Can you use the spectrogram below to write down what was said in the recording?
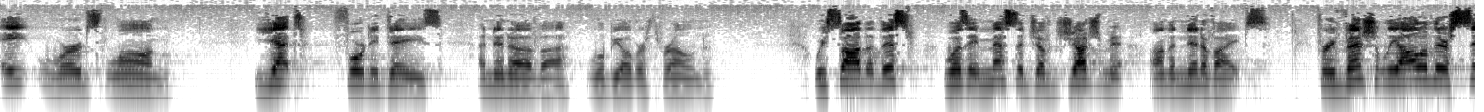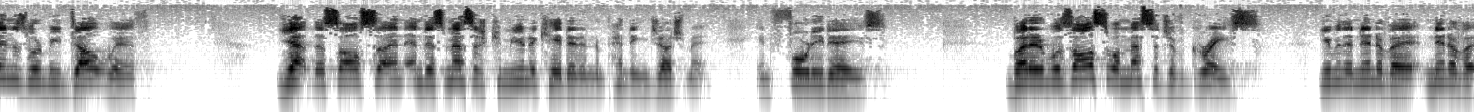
eight words long. Yet 40 days, and Nineveh will be overthrown. We saw that this was a message of judgment on the Ninevites, for eventually all of their sins would be dealt with. Yet this also, and, and this message communicated an impending judgment in 40 days. But it was also a message of grace, giving the Nineveh, Nineveh,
